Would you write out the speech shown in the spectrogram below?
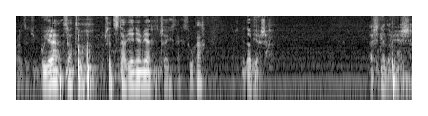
Bardzo dziękuję za to przedstawienie mnie. Człowiek tak słucha, aż nie dowierza. Aż nie dowierza.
